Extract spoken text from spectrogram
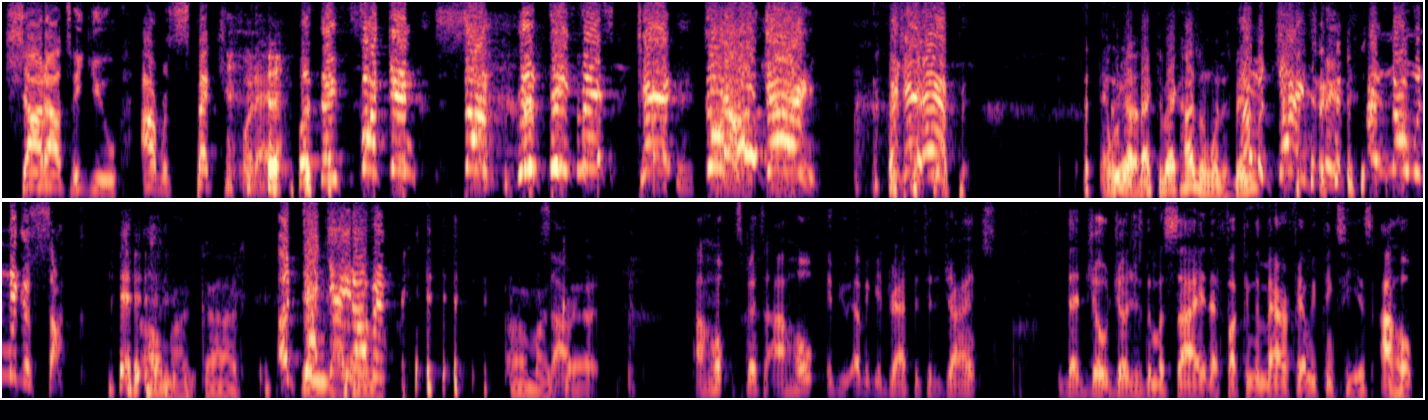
Shout out to you. I respect you for that. but they fucking suck. Your defense can't do the whole game. It can't happen. And we got back to back Heisman winners, baby. I'm a Giants fan. I know when niggas suck. Oh my god. A decade of it. Oh my Sorry. god. I hope Spencer. I hope if you ever get drafted to the Giants, that Joe Judge is the Messiah that fucking the Mara family thinks he is. I hope,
